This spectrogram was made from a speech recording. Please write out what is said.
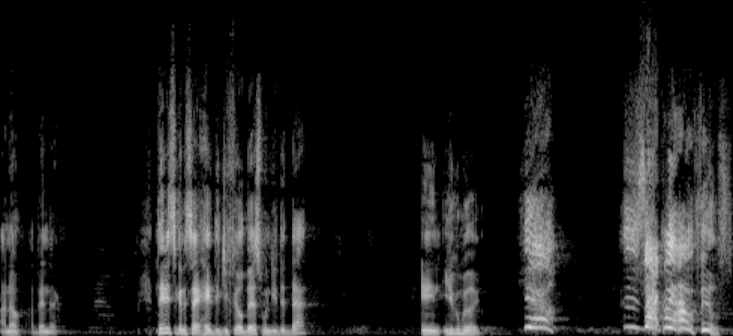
I know, I've been there. Then he's going to say, hey, did you feel this when you did that? And you can be like, yeah, exactly how it feels.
